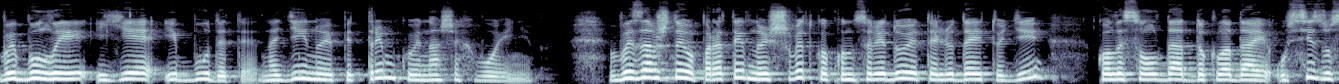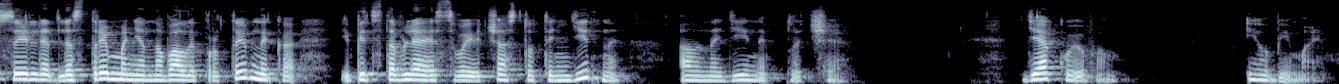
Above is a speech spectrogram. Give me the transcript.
Ви були, є і будете надійною підтримкою наших воїнів. Ви завжди оперативно і швидко консолідуєте людей тоді, коли солдат докладає усі зусилля для стримання навали противника і підставляє своє часто тендітне, але надійне плече. Дякую вам і обіймаємо.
